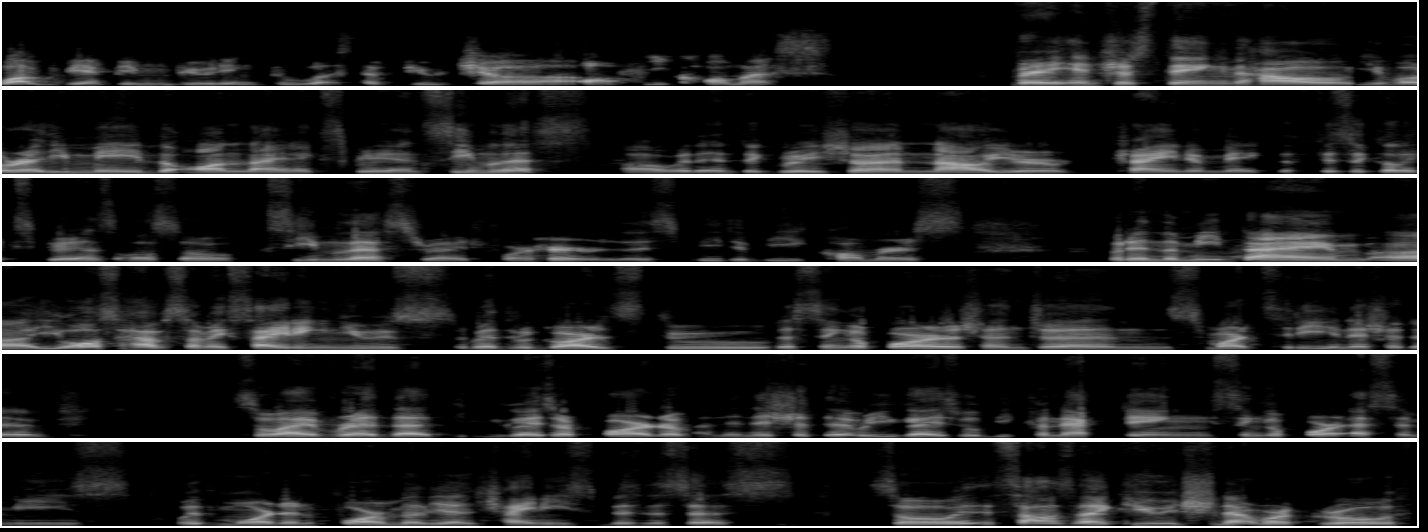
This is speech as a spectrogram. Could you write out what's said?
what we have been building towards the future of e-commerce. Very interesting how you've already made the online experience seamless uh, with integration. Now you're trying to make the physical experience also seamless, right, for her, this B2B commerce. But in the meantime, uh, you also have some exciting news with regards to the Singapore Shenzhen Smart City Initiative. So I've read that you guys are part of an initiative where you guys will be connecting Singapore SMEs with more than 4 million Chinese businesses. So it sounds like huge network growth.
